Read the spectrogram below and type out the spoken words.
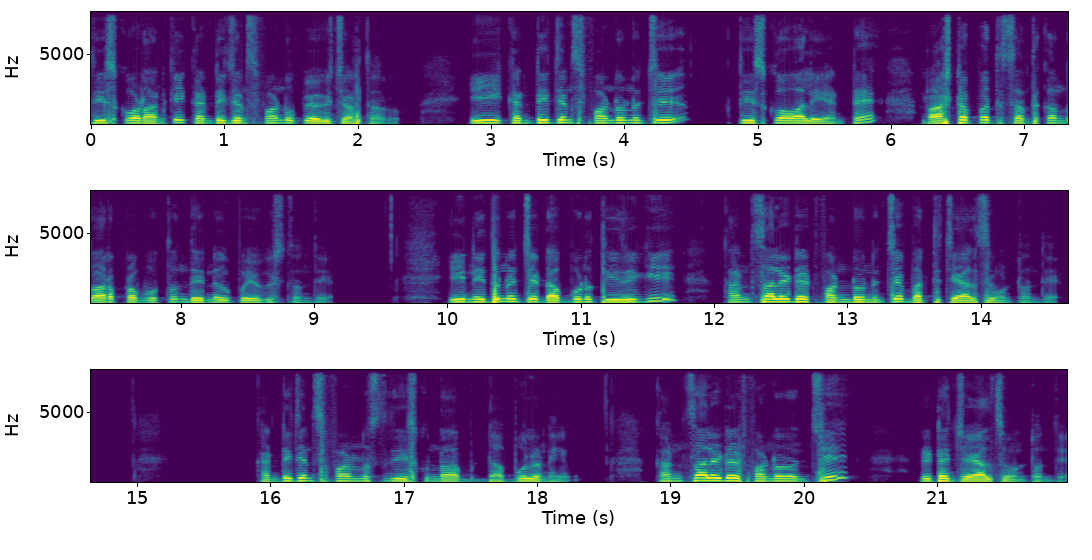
తీసుకోవడానికి కంటిజెన్స్ ఫండ్ ఉపయోగించేస్తారు ఈ కంటిజెన్స్ ఫండ్ నుంచి తీసుకోవాలి అంటే రాష్ట్రపతి సంతకం ద్వారా ప్రభుత్వం దీన్ని ఉపయోగిస్తుంది. ఈ నిధి నుంచి డబ్బును తిరిగి కన్సాలిడేట్ ఫండ్ నుంచే భర్తీ చేయాల్సి ఉంటుంది. కంటిజెన్సీ ఫండ్ నుంచి తీసుకున్న డబ్బులని కన్సాలిడేట్ ఫండ్ నుంచి రిటర్న్ చేయాల్సి ఉంటుంది.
